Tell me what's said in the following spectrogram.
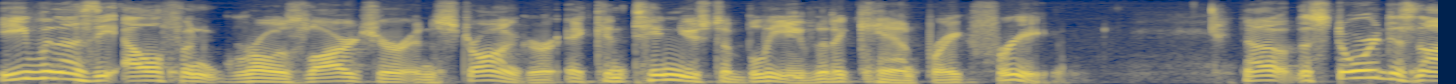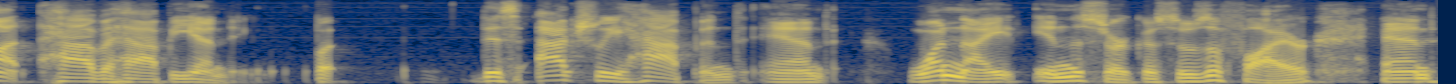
Even as the elephant grows larger and stronger, it continues to believe that it can't break free. Now, the story does not have a happy ending, but this actually happened, and one night in the circus there was a fire, and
